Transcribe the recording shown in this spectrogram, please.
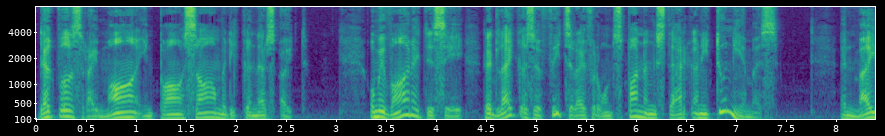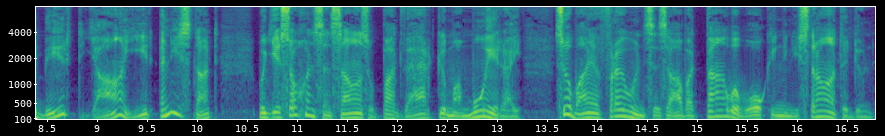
Dikwels ry ma en pa saam met die kinders uit. Om die waarheid te sê, dit lyk asof fietsry vir ontspanning sterk aan die toeneem is. In my buurt, ja, hier in die stad, moet jy soggens en saans op pad werk toe maar mooi ry. So baie vrouens is daar wat power walking in die strate doen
